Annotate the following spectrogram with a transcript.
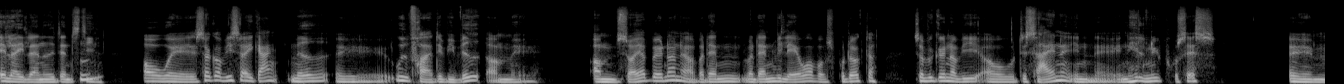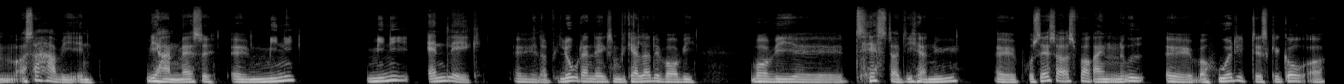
Eller et eller andet i den stil. Mm. Og øh, så går vi så i gang med, øh, ud fra det vi ved om, øh, om sojabønderne og hvordan, hvordan vi laver vores produkter, så begynder vi at designe en, øh, en helt ny proces. Øhm, og så har vi en, vi har en masse øh, mini, mini-anlæg, øh, eller pilotanlæg, som vi kalder det, hvor vi, hvor vi øh, tester de her nye øh, processer, også for at regne ud, øh, hvor hurtigt det skal gå, og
